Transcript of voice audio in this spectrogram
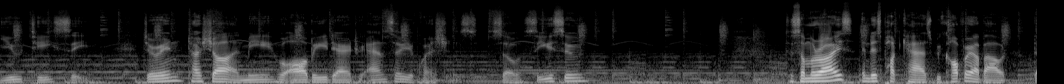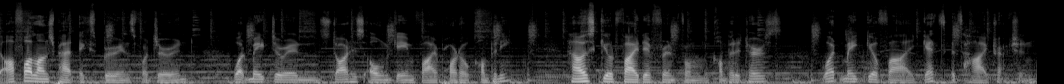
UTC. Jarin, Tascha, and me will all be there to answer your questions. So see you soon. To summarize, in this podcast, we cover about the Alpha Launchpad experience for Jarin, what made Jarin start his own GameFi portal company, how is GuildFi different from competitors, what made GuildFi get its high traction,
